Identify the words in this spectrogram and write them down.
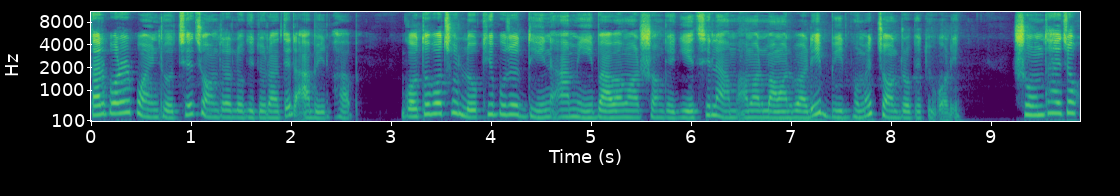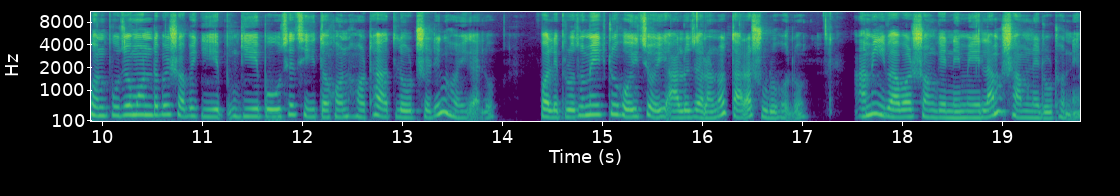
তারপরের পয়েন্ট হচ্ছে চন্দ্রালোকিত রাতের আবির্ভাব। গত বছর লক্ষ্মী পুজোর দিন আমি বাবা মার সঙ্গে গিয়েছিলাম আমার মামার বাড়ি বীরভূমের চন্দ্রকেতুগড়ে সন্ধ্যায় যখন পুজো মণ্ডপে সবে গিয়ে গিয়ে পৌঁছেছি তখন হঠাৎ লোডশেডিং হয়ে গেল। ফলে প্রথমে একটু হইচই, আলো জ্বালানো তারা শুরু হলো। আমি বাবার সঙ্গে নেমে এলাম সামনের উঠোনে।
